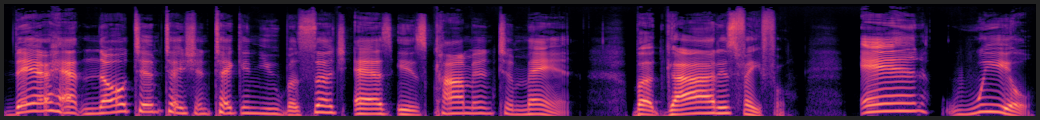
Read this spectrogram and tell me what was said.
There hath no temptation taken you but such as is common to man. But God is faithful and will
